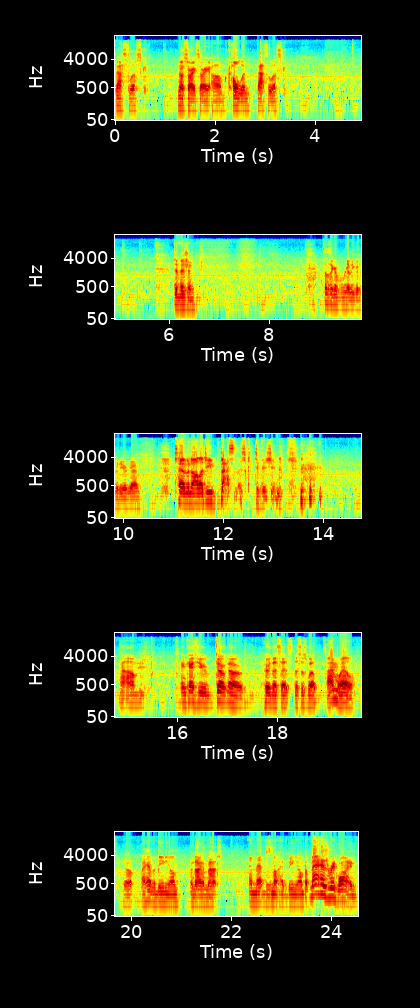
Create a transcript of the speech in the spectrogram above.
Basilisk. No, sorry, sorry. Um, colon basilisk. Division. Sounds like a really good video game. Terminology Basilisk Division. Um, in case you don't know who this is, this is Will. I'm Will. Yeah, I have a beanie on, and I am Matt. and Matt does not have a beanie on, but Matt has red wine.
